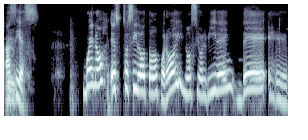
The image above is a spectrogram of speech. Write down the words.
Así es. Bueno, esto ha sido todo por hoy. No se olviden de eh,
